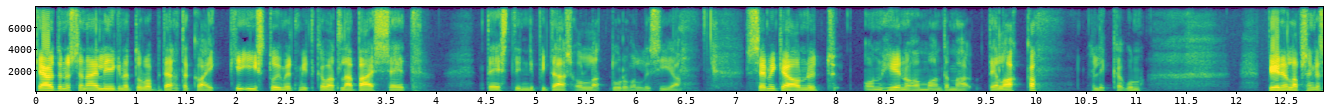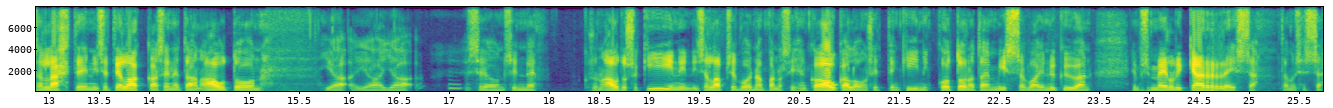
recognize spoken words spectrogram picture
käytännössä näin liikenneturva pitää sanoa, että kaikki istuimet, mitkä ovat läpäisseet testin, niin pitäisi olla turvallisia. Se, mikä on nyt on hieno homma, on tämä telakka. Eli kun pienen lapsen kanssa lähtee, niin se telakka asennetaan autoon ja, ja, ja se on sinne, kun se on autossa kiinni, niin se lapsi voidaan panna siihen kaukaloon sitten kiinni kotona tai missä vai nykyään. Esimerkiksi meillä oli kärreissä tämmöisissä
